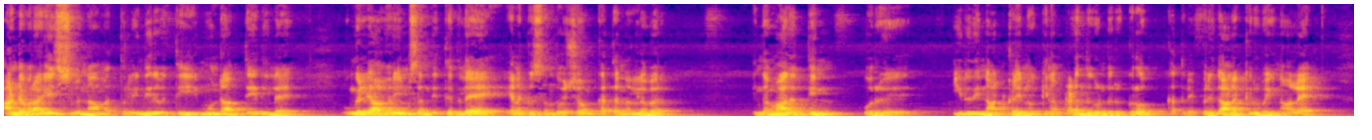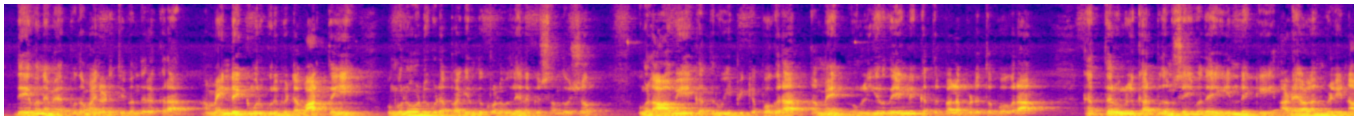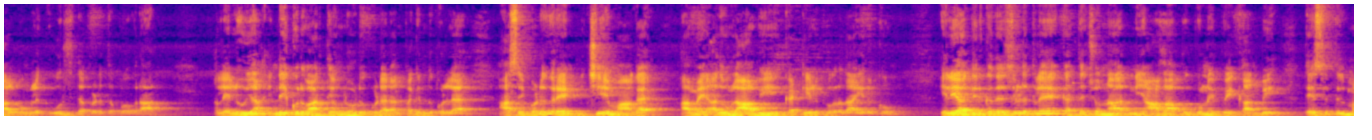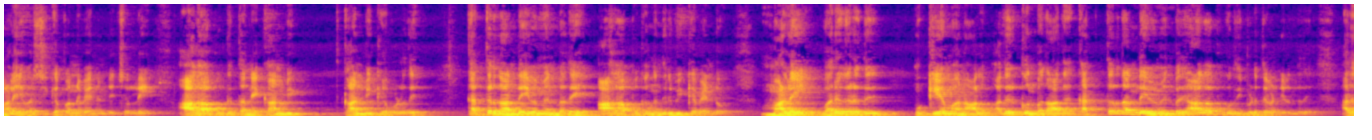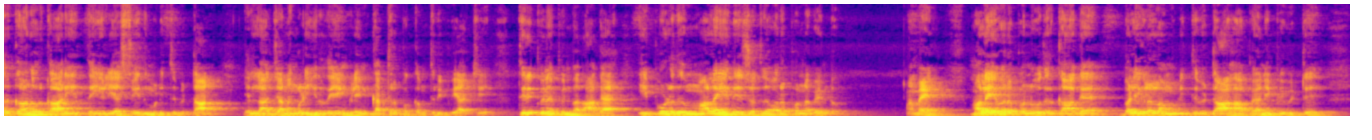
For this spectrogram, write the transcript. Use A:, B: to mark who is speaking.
A: ஆண்டவராக இயேசுவின் நாமத்தில் இந்த இருபத்தி மூன்றாம் தேதியில் உங்கள் யாவரையும் சந்தித்ததிலே எனக்கு சந்தோஷம். கத்த நல்லவர். இந்த மாதத்தின் ஒரு இறுதி நாட்களை நோக்கி நாம் கடந்து கொண்டிருக்கிறோம். கத்தனை பெரிதான கிருபையினால தேவனை அற்புதமாய் நடத்தி வந்திருக்கிறார். நம்ம இன்றைக்கும் ஒரு குறிப்பிட்ட வார்த்தையை உங்களோடு கூட பகிர்ந்து கொள்வதில் எனக்கு சந்தோஷம். உங்கள் ஆவியை கத்தர் உயிர்ப்பிக்கப் போகிறார். அம்மே உங்கள் இருதயங்களை கத்தர் பலப்படுத்த போகிறார். கத்தர் உங்களுக்கு அற்புதம் செய்வதை இன்றைக்கு அடையாளங்களினால் உங்களுக்கு ஊர்ஜிதப்படுத்த போகிறார். அல்ல லூயா இன்றைக்கு ஒரு வார்த்தை உங்களோடு கூட நான் பகிர்ந்து கொள்ள ஆசைப்படுகிறேன். நிச்சயமாக அமை அது உங்கள் ஆவியை கட்டி எழுப்புகிறதா இருக்கும். எலியா தீர்க்கதரிசி இடத்துல கத்த சொன்னார் நீ ஆகாப்புக்கு உன்னை போய் காண்பி. தேசத்தில் மழையை வர்ஷிக்க பண்ணுவேன் என்று சொல்லி ஆகாப்புக்கு தன்னை காண்பி காண்பிக்கிற பொழுது கத்தர் தான் தெய்வம் என்பதை ஆகாப்புக்கு அங்கு நிரூபிக்க வேண்டும். மழை வருகிறது முக்கியமானாலும் அதற்குன்பதாக கத்தர் தான் தெய்வம் என்பதை ஆகாப்பு உறுதிப்படுத்த வேண்டியிருந்தது. அதற்கான ஒரு காரியத்தை எளியா செய்து முடித்து விட்டான். எல்லா ஜனங்களுடைய இருதயங்களையும் கத்தர் பக்கம் திருப்பியாச்சு. திருப்பின பின்பதாக இப்பொழுது மலை தேசத்தில் வர பண்ண வேண்டும். ஆமென். மலையை வர பண்ணுவதற்காக பலிகளெல்லாம் முடித்துவிட்டு ஆகாப்பை அனுப்பிவிட்டு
